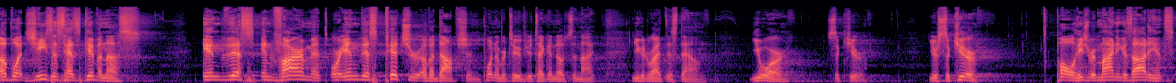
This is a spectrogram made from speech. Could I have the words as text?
of what Jesus has given us in this environment or in this picture of adoption. Point number two, if you're taking notes tonight, you could write this down. You are secure. You're secure. Paul, he's reminding his audience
